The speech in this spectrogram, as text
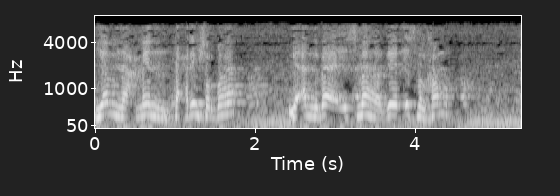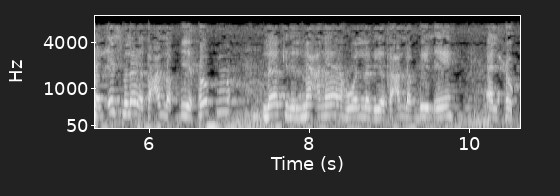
يمنع من تحريم شربها؟ لأن بقى اسمها غير اسم الخمر. فالاسم لا يتعلق به حكم لكن المعنى هو الذي يتعلق به الإيه؟ الحكم.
